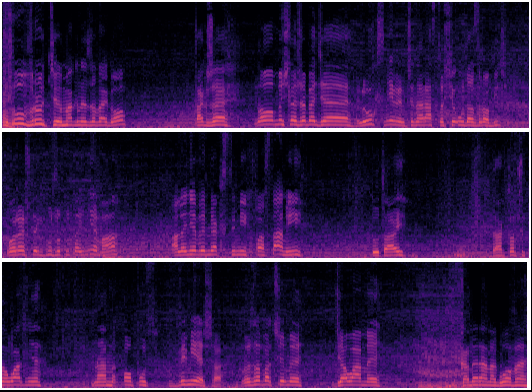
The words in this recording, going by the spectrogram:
Pfu, wróćcie magnezowego. Także no myślę, że będzie luks. Nie wiem czy na raz to się uda zrobić bo resztek dużo tutaj nie ma ale nie wiem jak z tymi chwastami tutaj. Tak to czy to ładnie nam opus wymiesza. No zobaczymy działamy Kamera na głowę.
